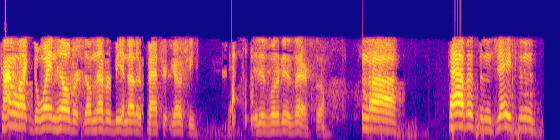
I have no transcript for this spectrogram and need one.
Kind of like Dwayne Hilbert, there'll never be another Patrick Goshe. It is what it is there. So, and, uh, Tavis and Jason,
